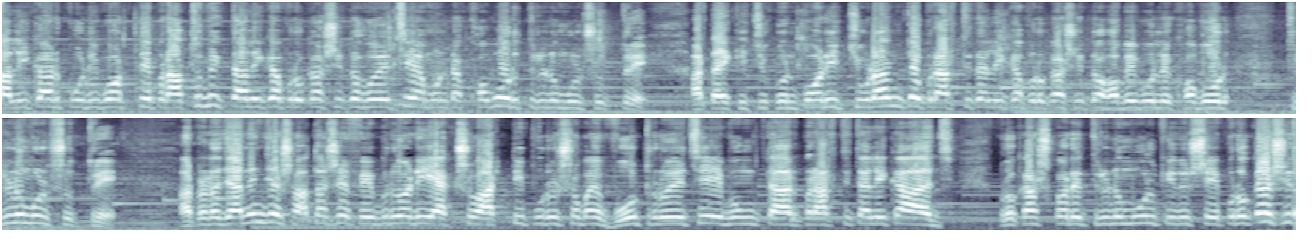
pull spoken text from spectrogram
তালিকার পরিবর্তে প্রাথমিক তালিকা প্রকাশিত হয়েছে এমনটা খবর তৃণমূল সূত্রে। আর তাই কিছুক্ষণ পরই চূড়ান্ত প্রার্থী তালিকা প্রকাশিত হবে বলে খবর তৃণমূল সূত্রে। আপনারা জানেন যে সাতাশে ফেব্রুয়ারি একশো আটটি পুরসভায় ভোট রয়েছে এবং তার প্রার্থী তালিকা আজ প্রকাশ করে তৃণমূল, কিন্তু সেই প্রকাশিত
